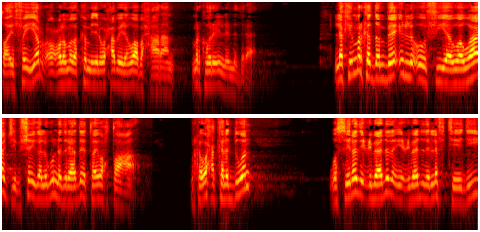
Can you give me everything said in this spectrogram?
daa'ifo yar oo culammada ka midna waxaabay yidhahdeen waaba xaaraan marka hore in la nadraa. Laakiin marka dambe in la oofiyaa waa waajib shayga lagu nadray hadday tahay wax taaca. Marka waxa kala duwan wasiiladii cibaadada iyo cibaadada lafteedii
